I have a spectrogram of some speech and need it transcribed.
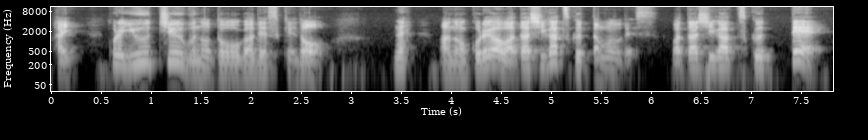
はい。これ YouTube の動画ですけど、ね、あの、これは私が作ったものです。私が作って、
